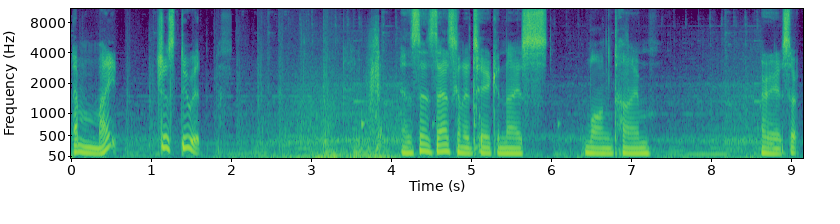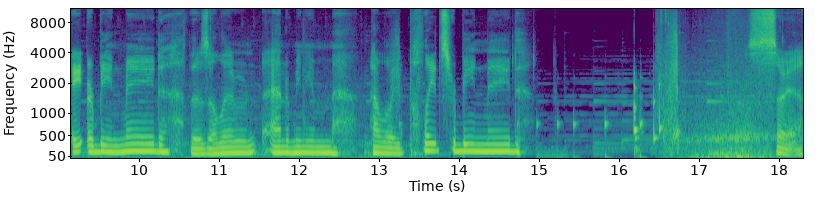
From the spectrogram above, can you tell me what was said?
That might just do it. And since that's gonna take a nice long time, Alright, so eight are being made. Those alum aluminium alloy plates are being made. So yeah,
